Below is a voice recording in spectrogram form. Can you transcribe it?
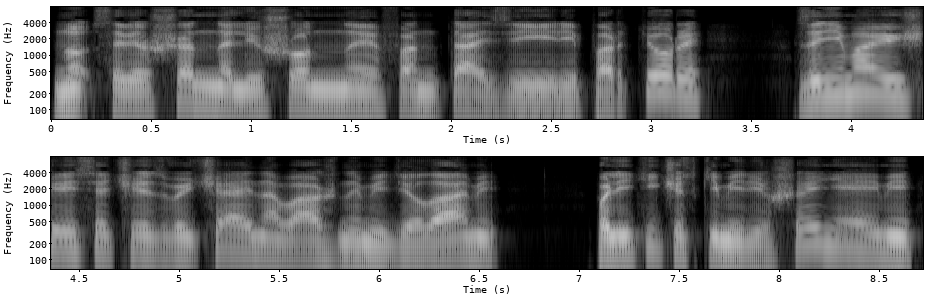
но совершенно лишенные фантазии репортеры, занимающиеся чрезвычайно важными делами, политическими решениями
